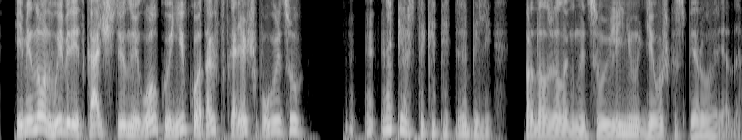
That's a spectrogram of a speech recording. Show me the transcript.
— Именно он выберет качественную иголку и нитку, а также подходящую пуговицу. — Наперсток опять забыли, — продолжала гнуть свою линию девушка с первого ряда.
